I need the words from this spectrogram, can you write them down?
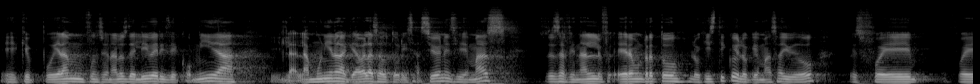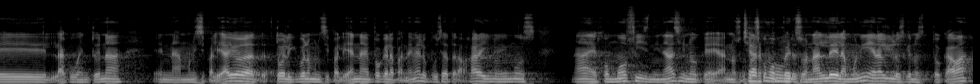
eh, que pudieran funcionar los deliveries de comida, la, la MUNI era la que daba las autorizaciones y demás. Entonces al final era un reto logístico y lo que más ayudó pues fue fue la juventud en la, municipalidad. Yo, todo el equipo de la municipalidad en la época de la pandemia lo puse a trabajar. Ahí no vimos nada de home office ni nada, sino que a nosotros como personal de la MUNI eran los que nos tocaba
